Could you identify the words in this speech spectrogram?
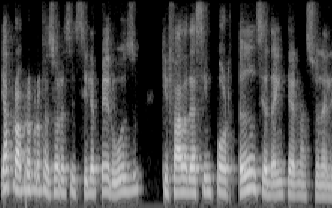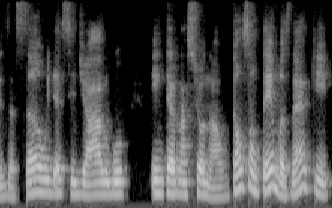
e a própria professora Cecília Peruso, que fala dessa importância da internacionalização e desse diálogo internacional. Então, são temas né, que,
